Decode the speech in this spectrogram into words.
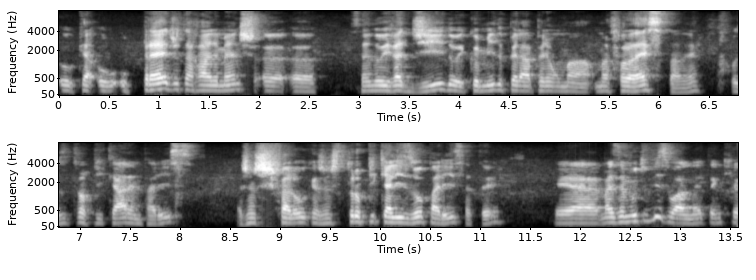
o, o, prédio está realmente uh, sendo invadido e comido pela, pela uma, uma floresta, né? Coisa tropical em Paris. A gente falou que a gente tropicalizou Paris até. É, mas é muito visual, né? Tem que,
